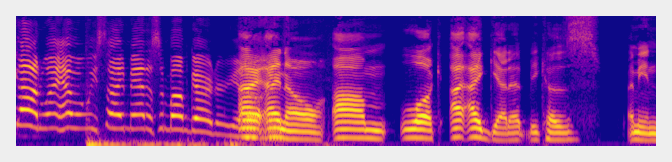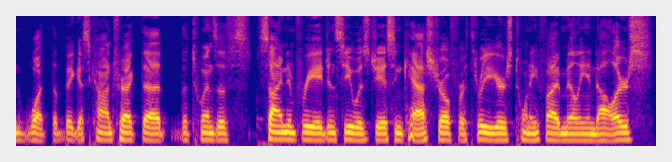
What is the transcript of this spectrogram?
God, why haven't we signed Madison Bumgarner? You know? I, I know. Um, look, I, I get it because I mean, what the biggest contract that the Twins have signed in free agency was Jason Castro for three years, twenty five million dollars.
